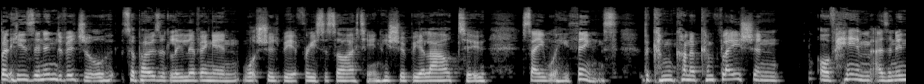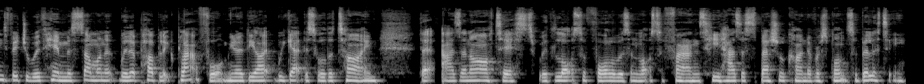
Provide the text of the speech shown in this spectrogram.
But he's an individual supposedly living in what should be a free society and he should be allowed to say what he thinks. The com- kind of conflation of him as an individual with him as someone with a public platform. You know, the, we get this all the time that as an artist with lots of followers and lots of fans, he has a special kind of responsibility.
